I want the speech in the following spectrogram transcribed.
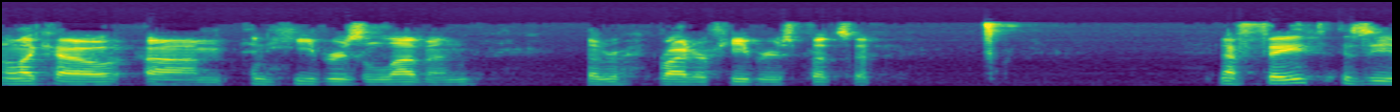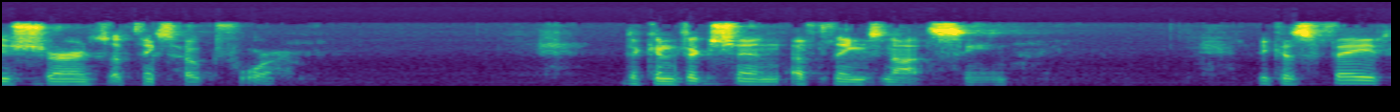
I like how um, in Hebrews 11, the writer of Hebrews puts it Now, faith is the assurance of things hoped for, the conviction of things not seen. Because faith,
